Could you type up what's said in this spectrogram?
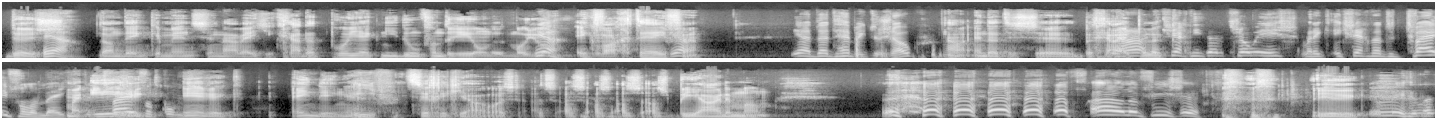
Dus Ja. dan denken mensen, nou weet je, ik ga dat project niet doen van 300 miljoen. Ik wacht even. Ja. Ja, dat heb ik dus ook. Nou, en dat is eh, Ja, begrijpelijk. ik zeg niet dat het zo is, maar ik, ik zeg dat de twijfel een beetje. maar de Erik, komt. Erik, één ding, hè? Lief. dat zeg ik jou als, als, als, als, als, als bejaarde man. Vuile, vieze. Erik,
